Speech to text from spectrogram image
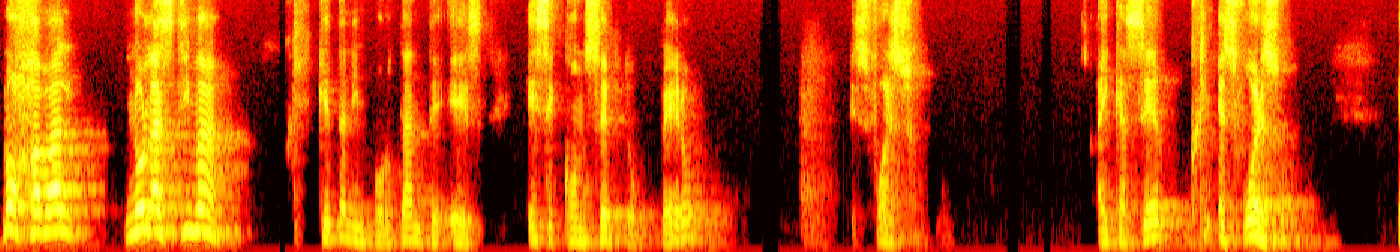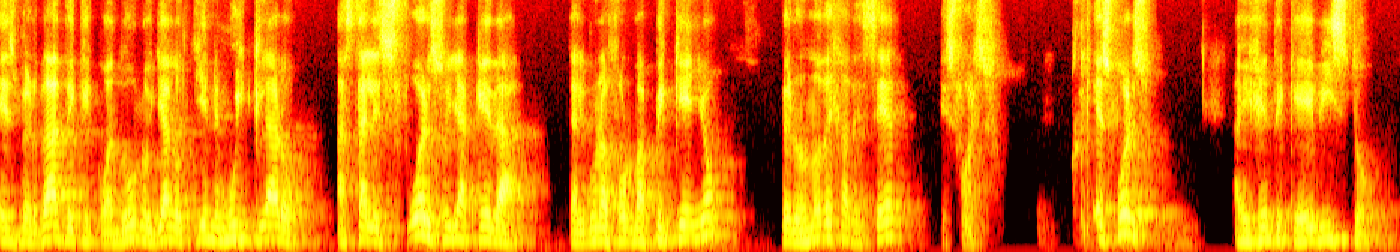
No, Jabal, no lastima. ¿Qué tan importante es ese concepto? Pero esfuerzo. Hay que hacer esfuerzo. Es verdad de que cuando uno ya lo tiene muy claro, hasta el esfuerzo ya queda de alguna forma pequeño, pero no deja de ser esfuerzo. Esfuerzo. Hay gente que he visto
